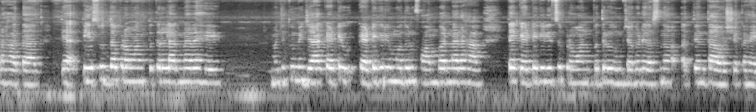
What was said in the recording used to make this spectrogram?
राहतात त्या ते सुद्धा प्रमाणपत्र लागणार आहे. म्हणजे तुम्ही ज्या कॅटे कॅटेगरीमधून फॉर्म भरणार आहात त्या कॅटेगरीचं प्रमाणपत्र तुमच्याकडे असणं अत्यंत आवश्यक आहे.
